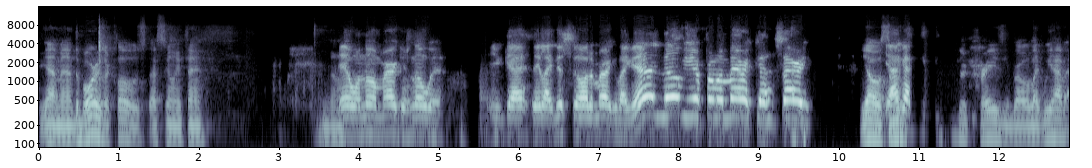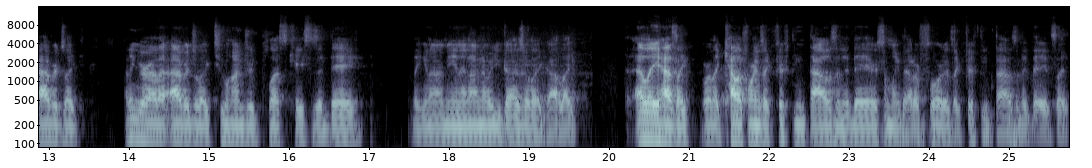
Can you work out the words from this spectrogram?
yeah, man, the borders are closed. That's the only thing. You know? They don't no Americans nowhere. You guys, they like this is all American. Like, yeah, no, you're from America. Sorry. Yo, yeah, I got. They're crazy, bro. Like we have average like, I think we're at an average of like 200 plus cases a day. Like you know what I mean? And I know you guys are like got like LA has like or like California's like fifteen thousand a day or something like that, or Florida's like fifteen thousand a day. It's like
